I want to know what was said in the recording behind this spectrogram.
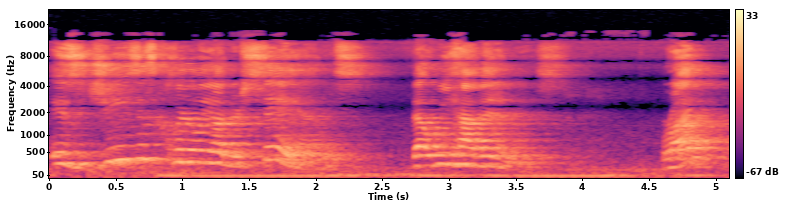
is Jesus clearly understands that we have enemies, right?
